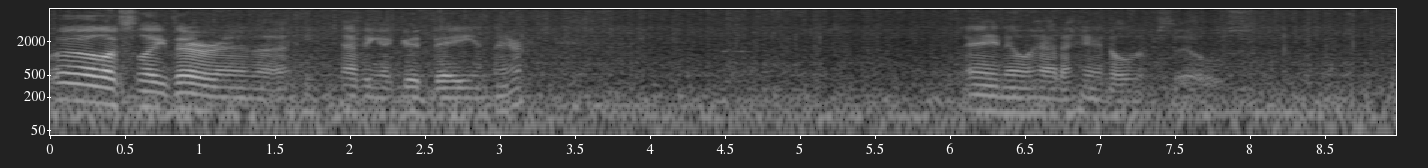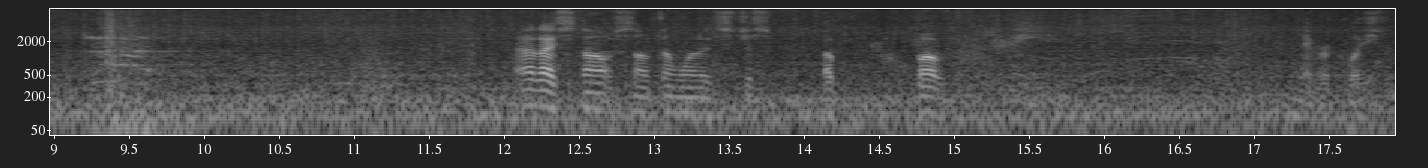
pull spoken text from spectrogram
Well, looks like they're in, uh, having a good day in there. They know how to handle themselves. How'd I stomp something when it's just above me? Never question.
